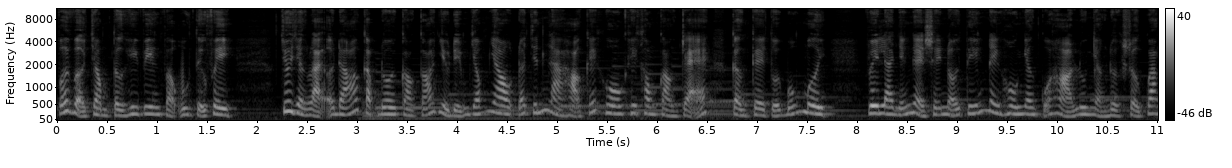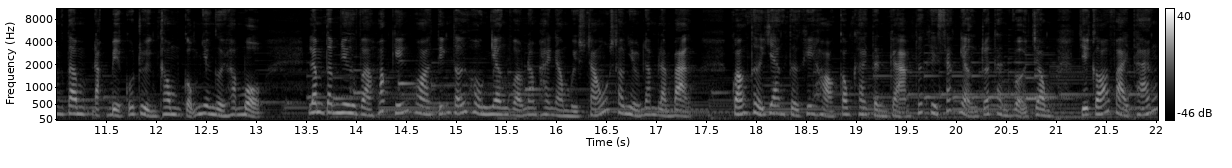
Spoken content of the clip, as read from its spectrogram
với vợ chồng Từ Hy Viên và Uông Tiểu Phi. Chưa dừng lại ở đó, cặp đôi còn có nhiều điểm giống nhau, đó chính là họ kết hôn khi không còn trẻ, cận kề tuổi 40. Vì là những nghệ sĩ nổi tiếng nên hôn nhân của họ luôn nhận được sự quan tâm đặc biệt của truyền thông cũng như người hâm mộ. Lâm Tâm Như và Hoắc Kiến Hoa tiến tới hôn nhân vào năm 2016 sau nhiều năm làm bạn. Quãng thời gian từ khi họ công khai tình cảm tới khi xác nhận trở thành vợ chồng chỉ có vài tháng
